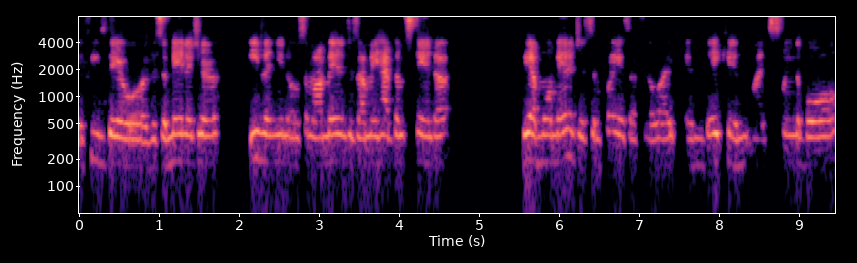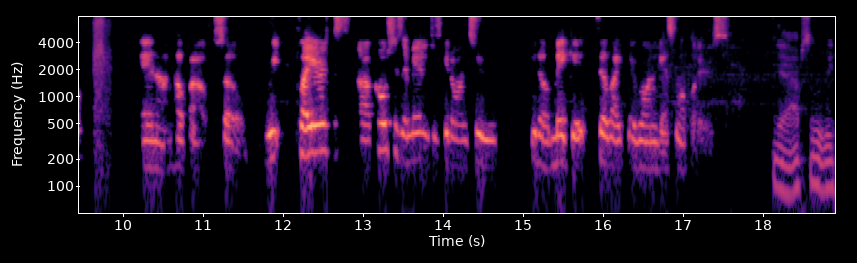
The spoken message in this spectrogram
if he's there or if it's a manager, even you know some of our managers i may have them stand up we have more managers than players i feel like and they can like swing the ball and um, help out. So we players uh, coaches and managers get on to you know make it feel like they're going against more players. Yeah absolutely.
